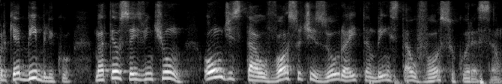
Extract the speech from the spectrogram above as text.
Porque é bíblico. Mateus 6, 21. Onde está o vosso tesouro, aí também está o vosso coração.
